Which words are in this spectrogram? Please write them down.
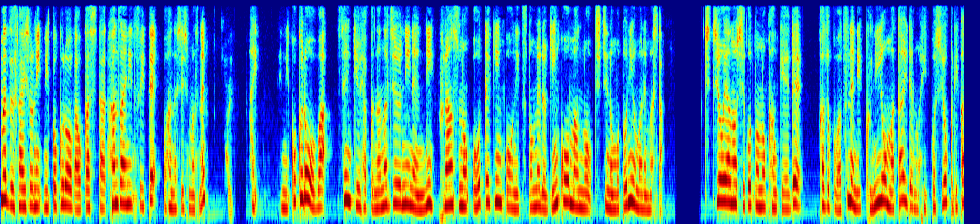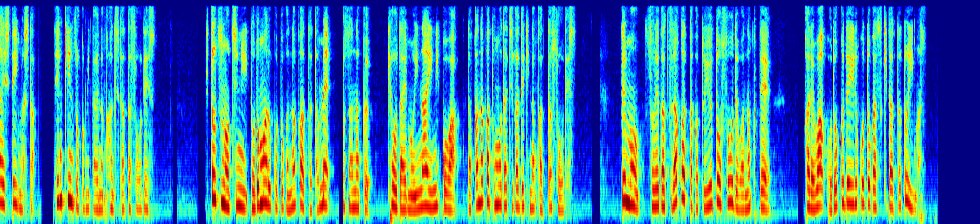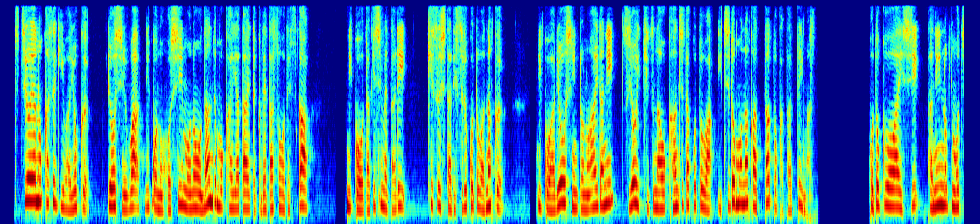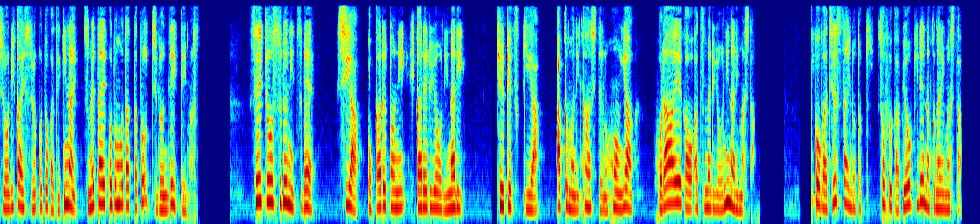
まず最初にニコクローが犯した犯罪についてお話ししますね。はい。はい。ニコクローは1972年にフランスの大手銀行に勤める銀行マンの父のもとに生まれました。父親の仕事の関係で家族は常に国をまたいでの引っ越しを繰り返していました。転勤族みたいな感じだったそうです。一つの地に留まることがなかったため、幼く兄弟もいないニコはなかなか友達ができなかったそうです。でも、それが辛かったかというとそうではなくて、彼は孤独でいることが好きだったと言います。父親の稼ぎは良く、両親はニコの欲しいものを何でも買い与えてくれたそうですが、ニコを抱きしめたり、キスしたりすることはなく、ニコは両親との間に強い絆を感じたことは一度もなかったと語っています。孤独を愛し、他人の気持ちを理解することができない冷たい子供だったと自分で言っています。成長するにつれ、死やオカルトに惹かれるようになり、吸血鬼や悪魔に関しての本やホラー映画を集めるようになりました。ニコが10歳の時、祖父が病気で亡くなりました。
